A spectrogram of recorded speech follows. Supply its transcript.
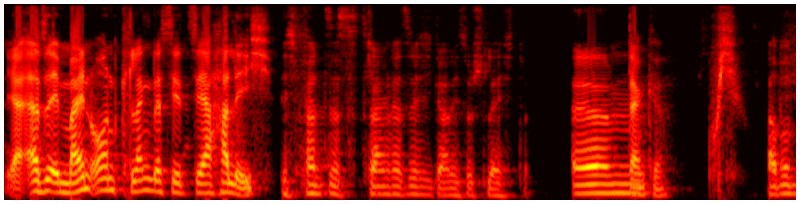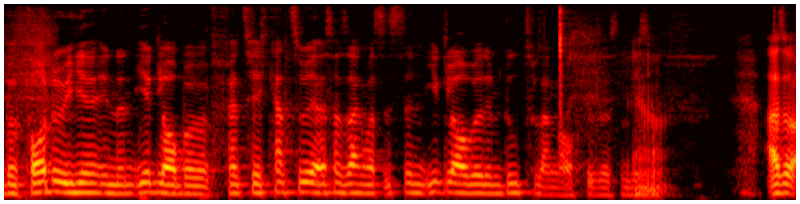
Ja, also in meinen Ohren klang das jetzt sehr hallig. Ich fand, das klang tatsächlich gar nicht so schlecht. Ähm, Danke. Aber bevor du hier in den Irrglaube verfällst, vielleicht kannst du ja erstmal sagen, was ist denn ein Irrglaube, dem du zu lange aufgesessen bist? Ja. Also,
